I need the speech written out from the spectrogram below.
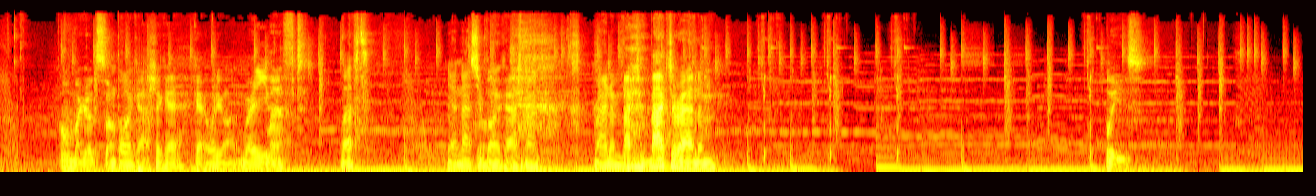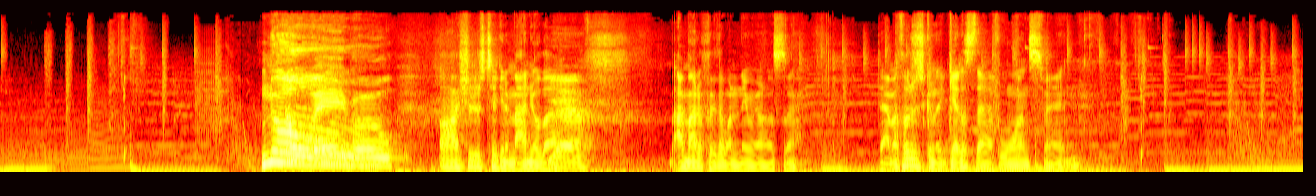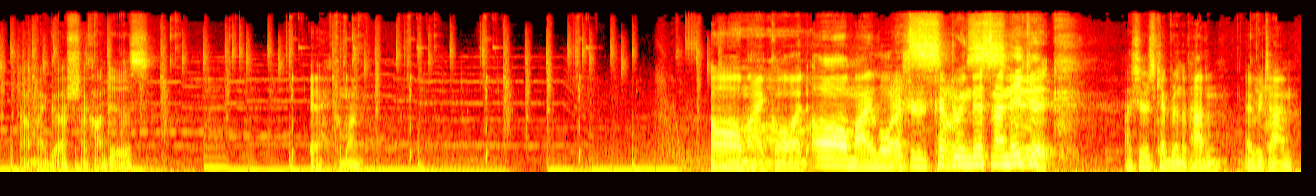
Oh my god, stop. blowing cash. Okay, okay, what do you want? Where are you? Left. Left? Yeah, nice. You're blowing cash, man. random. Back to back to random. Please. No, No! way, bro. Oh, I should have just taken a manual there. Yeah. I might have clicked that one anyway, honestly. Damn, I thought it was just gonna get us there for once, mate. Oh my gosh, I can't do this. Yeah, come on. Oh my Aw. god. Oh my lord, I should have It's just kept doing this and I make it. I should have just kept doing the pattern every time.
